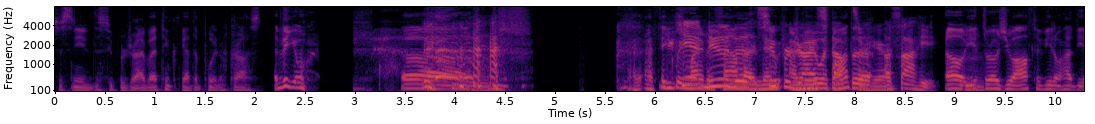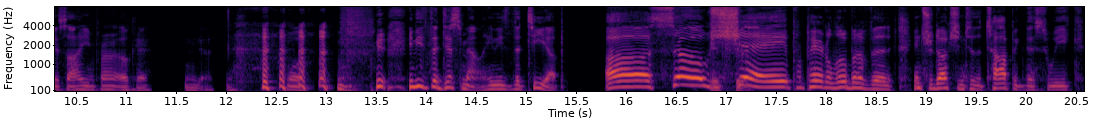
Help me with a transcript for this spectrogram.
Just needed the super dry, but I think we got the point across. I think it. worked. Um, I, I You think we might can't have do found our the new, super our dry without sponsor the here. Asahi. oh, Mm. it throws you off if you don't have the Asahi in front. Okay. Okay. Well, he needs the dismount. He needs the tee up. Uh, so It's Shay prepared a little bit of an introduction to the topic this week.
